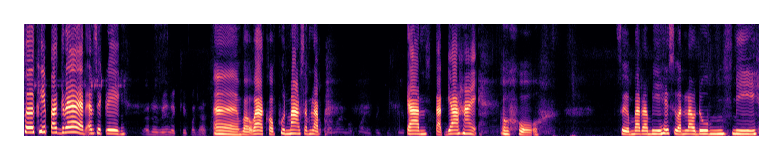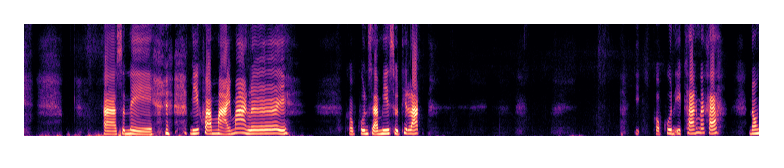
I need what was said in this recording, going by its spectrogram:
för klippa gräd, Else Kring. Ja, du ville klippa gräs. เออ บอกว่าขอบคุณมากสำหรับการตัดหญ้าให้ โอ้โห เสริมบารมีให้สวนเราดูมีอ่าเสน่ห์มีความหมายมากเลย ขอบคุณสามีสุดที่รัก ขอบคุณอีกครั้งนะคะ น้อง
